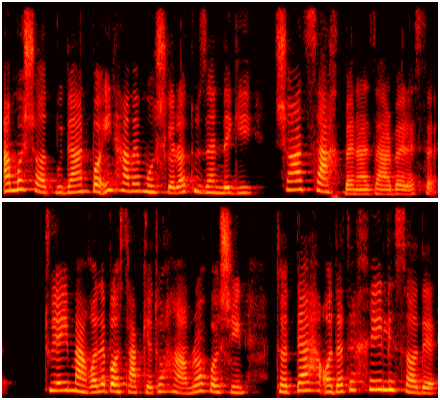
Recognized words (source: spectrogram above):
اما شاد بودن با این همه مشکلات تو زندگی شاید سخت به نظر برسه. توی این مقاله با سبک تو همراه باشین تا ده عادت خیلی ساده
